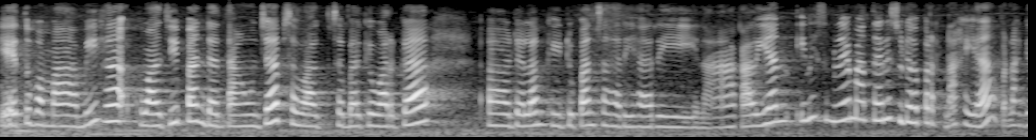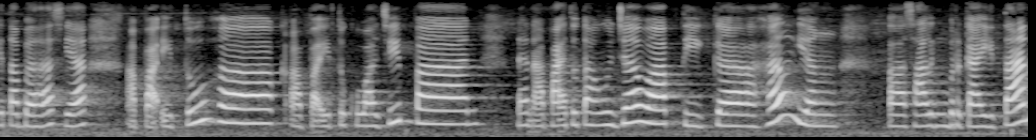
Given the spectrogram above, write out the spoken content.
yaitu memahami hak, kewajiban dan tanggung jawab sebagai warga uh, dalam kehidupan sehari-hari. Nah, kalian ini sebenarnya materi sudah pernah ya, pernah kita bahas ya, apa itu hak, apa itu kewajiban, dan apa itu tanggung jawab. Tiga hal yang uh, saling berkaitan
